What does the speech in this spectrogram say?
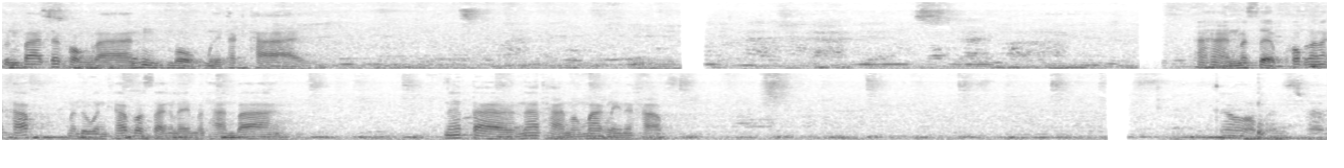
คุณป้าเจ้าของร้านโบกมือทักทาย อาหารมาเสิร์ฟครบแล้วนะครับ มาดูกันครับเราสั่งอะไรมาทานบ้าง หน้าตาน่าทานมากๆเลยนะครับข้าวหอมอันชัน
